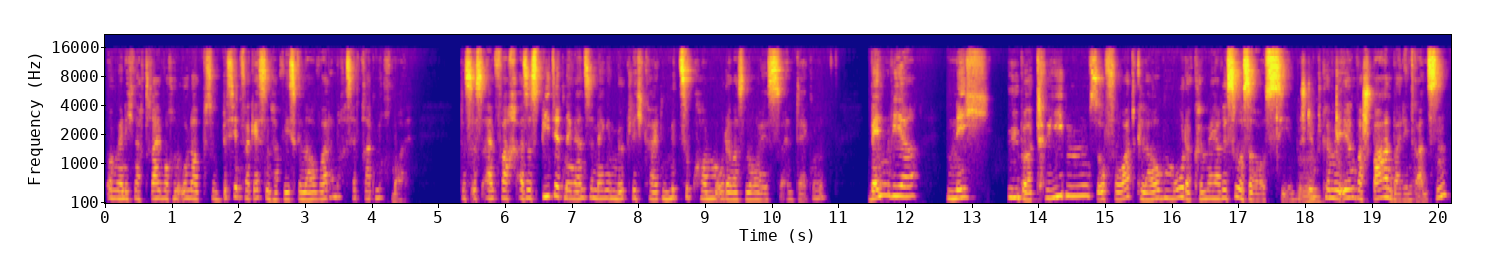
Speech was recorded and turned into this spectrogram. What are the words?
Und wenn ich nach drei Wochen Urlaub so ein bisschen vergessen habe, wie es genau war, dann mache ich es halt gerade nochmal. Das ist einfach, also es bietet eine ganze Menge Möglichkeiten mitzukommen oder was Neues zu entdecken. Wenn wir nicht übertrieben sofort glauben, oh, da können wir ja Ressource rausziehen. Bestimmt mhm. können wir irgendwas sparen bei dem Ganzen.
